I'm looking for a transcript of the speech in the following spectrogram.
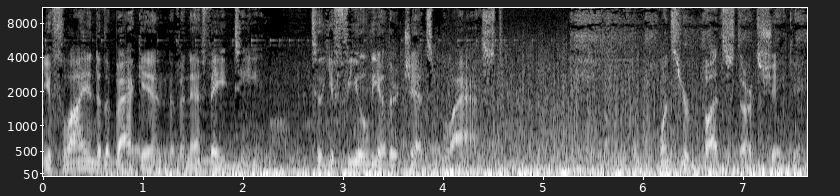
you fly into the back end of an F-18 till you feel the other jet's blast. Once your butt starts shaking,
